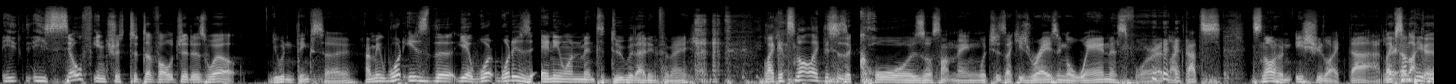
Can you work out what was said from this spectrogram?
his, self interest to divulge it as well. You wouldn't think so. I mean, what is the yeah? What what is anyone meant to do with that information? Like it's not like this is a cause or something, which is like he's raising awareness for it. Like that's it's not an issue like that. Like some like people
